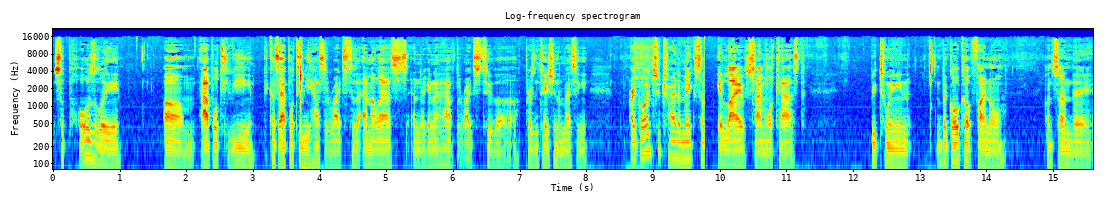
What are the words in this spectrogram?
supposedly um Apple TV because Apple TV has the rights to the MLS and they're gonna have the rights to the presentation of Messi, are going to try to make some a live simulcast between the Gold Cup final on Sunday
